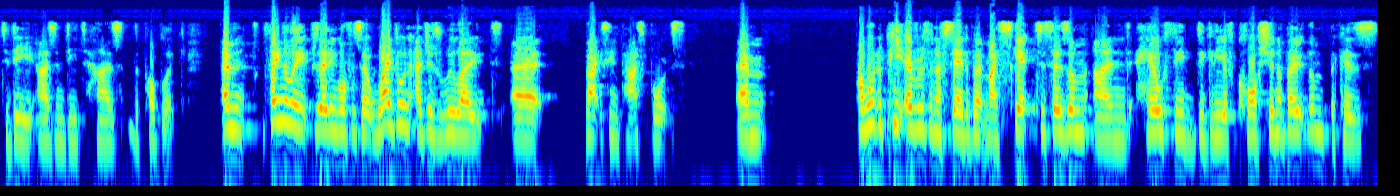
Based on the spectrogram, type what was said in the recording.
today, as indeed has the public. Um, finally, presiding officer, why don't I just rule out uh, vaccine passports? Um, I won't repeat everything I've said about my scepticism and healthy degree of caution about them because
